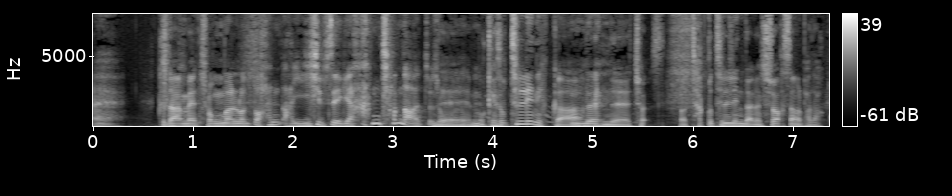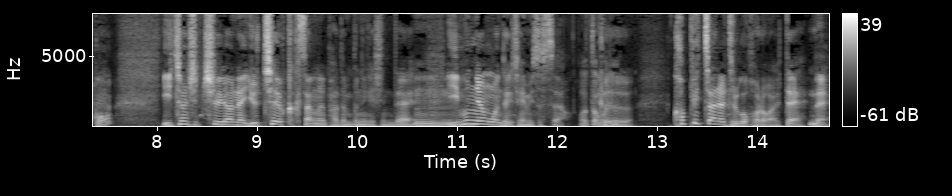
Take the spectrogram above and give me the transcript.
네. 그 다음에 정말로 또 한, 20세기에 한참 나왔죠. 정말. 네, 뭐 계속 틀리니까. 네. 네 저, 어, 자꾸 틀린다는 수학상을 받았고, 2017년에 유체역학상을 받은 분이 계신데, 음. 이분 연구는 되게 재밌었어요. 어떤 그, 거요? 커피잔을 들고 걸어갈 때 네.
